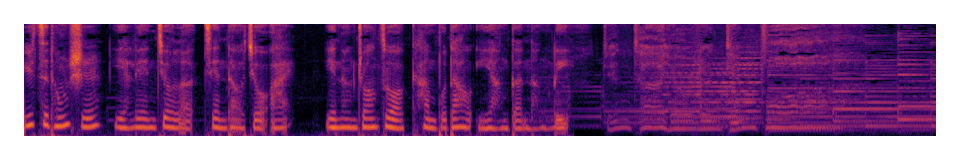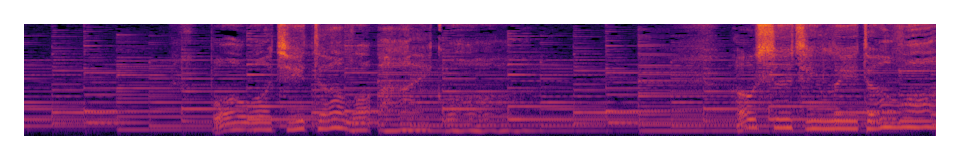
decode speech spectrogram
与此同时，也练就了见到就爱，也能装作看不到一样的能力。电台有人点播，播我记得我爱过。后视镜里的我，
